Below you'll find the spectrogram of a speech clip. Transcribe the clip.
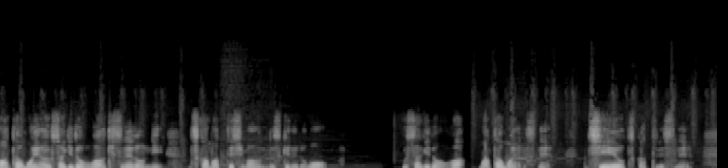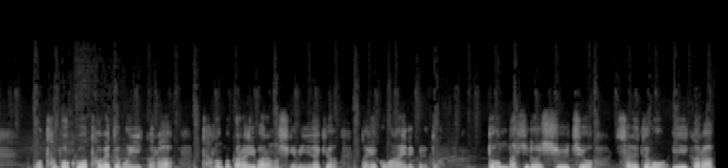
またもやウサギ丼はキツネ丼に捕まってしまうんですけれども、ウサギ丼はまたもやですね、知恵を使ってですね、もうた僕を食べてもいいから、頼むから茨の茂みにだけは投げ込まないでくれと。どんなひどい仕打ちをされてもいいから、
